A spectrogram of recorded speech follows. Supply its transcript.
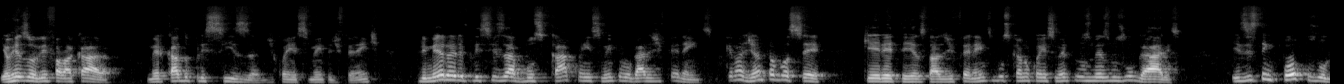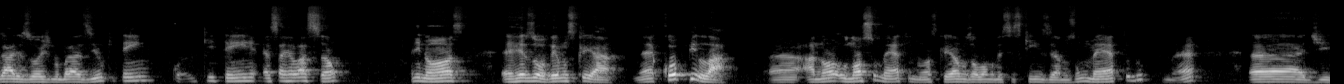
Eu resolvi falar, cara, o mercado precisa de conhecimento diferente. Primeiro, ele precisa buscar conhecimento em lugares diferentes, porque não adianta você querer ter resultados diferentes buscando conhecimento nos mesmos lugares. Existem poucos lugares hoje no Brasil que tem, que tem essa relação e nós é, resolvemos criar, né, copilar Uh, no, o nosso método, nós criamos ao longo desses 15 anos um método né, uh, de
